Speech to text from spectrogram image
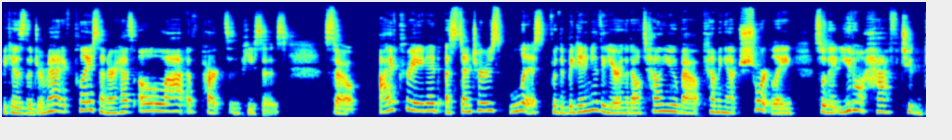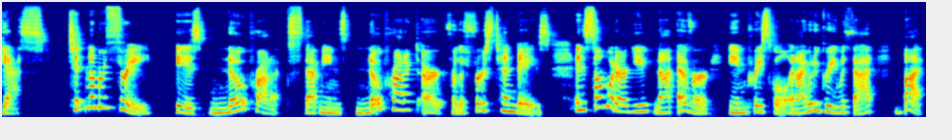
because the dramatic play center has a lot of parts and pieces. So I've created a centers list for the beginning of the year that I'll tell you about coming up shortly so that you don't have to guess. Tip number three is no products. That means no product art for the first 10 days. And some would argue not ever in preschool. And I would agree with that. But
